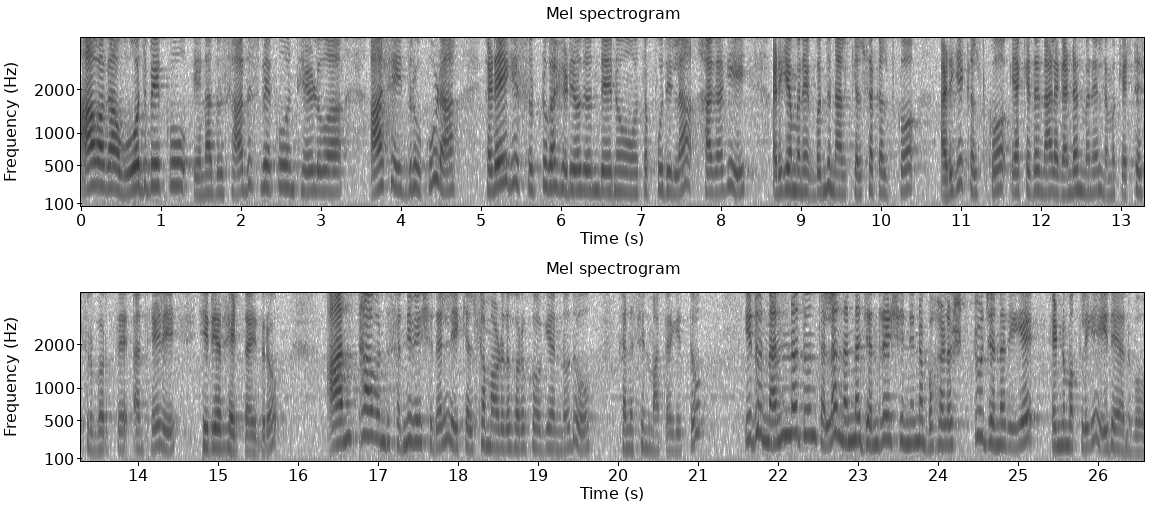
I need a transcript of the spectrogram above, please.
ಆವಾಗ ಓದಬೇಕು, ಏನಾದರೂ ಸಾಧಿಸಬೇಕು ಅಂತ ಹೇಳುವ ಆಸೆ ಇದ್ದರೂ ಕೂಡ ಕಡೆಗೆ ಸುಟ್ಟುಗ ಹಿಡಿಯೋದೊಂದೇನು ತಪ್ಪುವುದಿಲ್ಲ ಹಾಗಾಗಿ ಅಡುಗೆ ಮನೆಗೆ ಬಂದು ನಾಲ್ಕು ಕೆಲಸ ಕಲ್ತ್ಕೋ, ಅಡುಗೆ ಕಲ್ತ್ಕೋ, ಯಾಕೆಂದರೆ ನಾಳೆ ಗಂಡನ ಮನೇಲಿ ನಮ್ಮ ಕೆಟ್ಟ ಹೆಸರು ಬರುತ್ತೆ ಅಂತ ಹೇಳಿ ಹಿರಿಯರು ಇದ್ದರು ಅಂಥ ಒಂದು ಸನ್ನಿವೇಶದಲ್ಲಿ ಕೆಲಸ ಮಾಡೋದು ಹೊರಗೆ ಹೋಗಿ ಅನ್ನೋದು ಕನಸಿನ ಮಾತಾಗಿತ್ತು ಇದು ನನ್ನದು ಅಂತಲ್ಲ, ನನ್ನ ಜನ್ರೇಷನ್ನಿನ ಬಹಳಷ್ಟು ಜನರಿಗೆ, ಹೆಣ್ಣು ಮಕ್ಕಳಿಗೆ ಇದೇ ಅನುಭವ.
